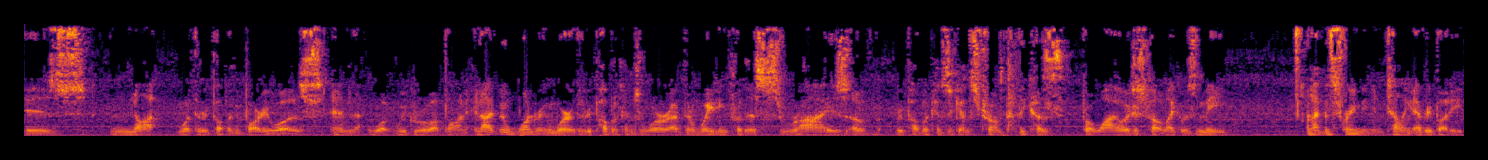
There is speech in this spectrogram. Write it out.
is not what the Republican Party was and what we grew up on. And I've been wondering where the Republicans were. I've been waiting for this rise of Republicans against Trump because for a while I just felt like it was me. And I've been screaming and telling everybody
